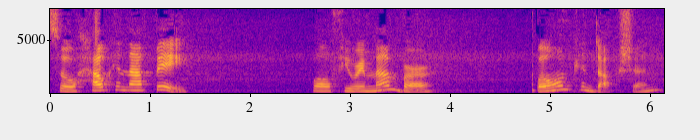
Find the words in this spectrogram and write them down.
So, how can that be? Well, if you remember, bone conduction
